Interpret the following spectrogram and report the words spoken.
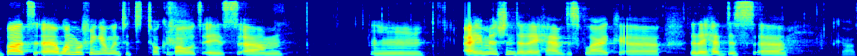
But uh, one more thing I wanted to talk about is um, um, I mentioned that I have this flag, uh, that I had this, uh, God.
